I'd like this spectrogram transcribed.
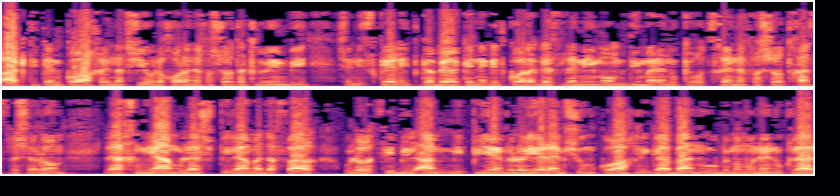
רק תיתן כוח לנפשי ולכל הנפשות התלויים בי, שנזכה להתגבר כנגד כל הגזלנים העומדים עלינו כרוצחי נפשות חס ושלום, להכניעם ולהשפילם עד עפר, ולהוציא בלעם מפיהם, ולא יהיה להם שום כוח ליגע בנו ובממוננו כלל.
